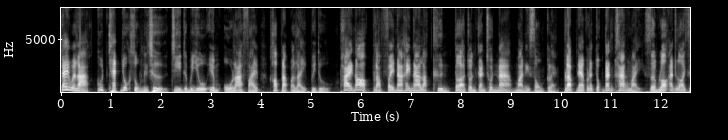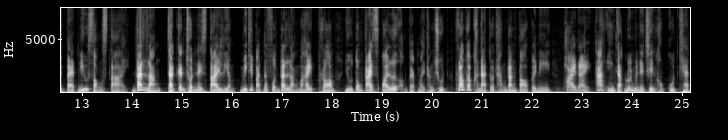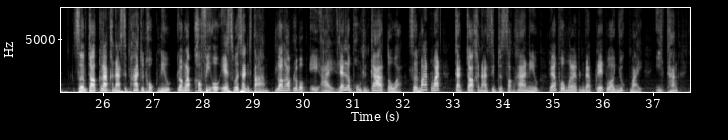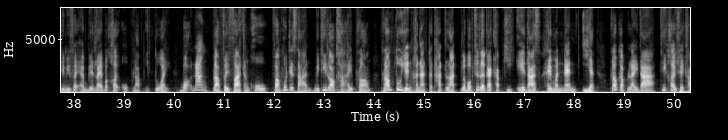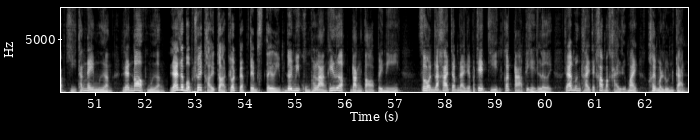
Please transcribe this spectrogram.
ได้เวลา Good Cat ยกสูงในชื่อ GWM Ola 5เขาปรับอะไรไปดู ภายนอกปรับไฟหน้าให้น่ารักขึ้นตลอดจนกันชนหน้ามาในทรงแกล่ง ปรับแนวกระจกด้านข้างใหม่ เสริมล้ออัลลอย 18 นิ้ว 2 สไตล์ ด้านหลังจัดกันชนในสไตล์เหลี่ยม มีที่ปัดน้ำฝนด้านหลังมาให้พร้อม อยู่ตรงใต้สปอยเลอร์ออกแบบใหม่ทั้งชุด พร้อมกับขนาดตัวถังดังต่อไปนี้ ภายในอ้างอิงจากรุ่นมินิเชนของ Good Cat เสริมจอกลางขนาด 15.6 นิ้ว รองรับ Coffee OS เวอร์ชัน3รองรับระบบ AI และลำโพงถึง 9 ตัว เสริมมาตรวัด จัดจอขนาด 10.25 นิ้ว และพวงมาลัยเป็นแบบเกรดวอลยุคใหม่ อีกทั้งยังมีไฟแอมเบียนไลท์มาคอยโอบรับอีกด้วย เบาะนั่งปรับไฟฟ้าทั้งคู่ ฝั่งผู้โดยสารมีที่รองขาให้พร้อม พร้อมตู้เย็นขนาดกระทัดรัด ระบบช่วยเหลือการขับขี่ ADAS ให้มันแน่นเอียดพร้อมกับไรด้าที่คอยช่วยขับขี่ทั้งในเมืองและนอกเมือง และระบบช่วยถอยจอดรถแบบเต็มสตรีม โดยมีขุมพลังให้เลือกดังต่อไปนี้ ส่วนราคาจำหน่ายในประเทศจีนก็ตามที่เห็นเลย และเมืองไทยจะเข้ามาขายหรือไม่ค่อยมาลุ้นกัน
